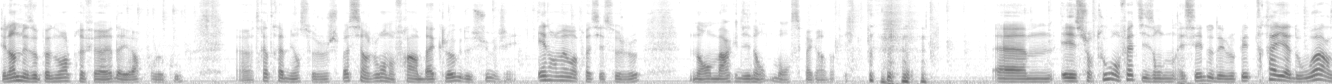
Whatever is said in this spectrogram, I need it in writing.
C'est l'un de mes open world préférés d'ailleurs pour le coup. Euh, très très bien ce jeu. Je sais pas si un jour on en fera un backlog dessus, mais j'ai énormément apprécié ce jeu. Non, Marc dit non. Bon, c'est pas grave. Euh, et surtout, en fait, ils ont essayé de développer Triad Wars.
